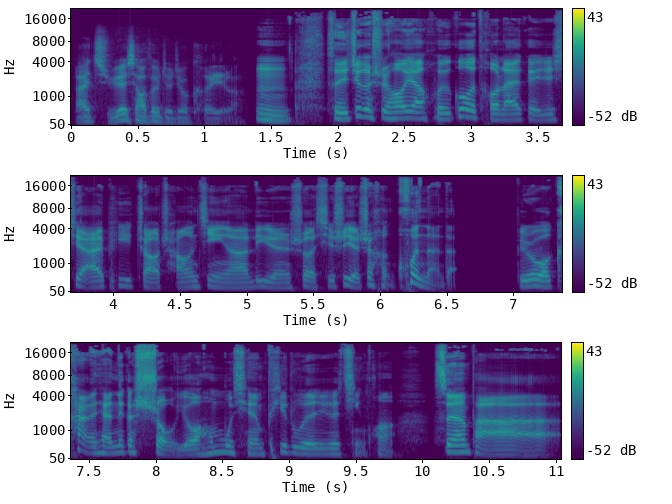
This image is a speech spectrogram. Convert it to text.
来取悦消费者就可以了。嗯，所以这个时候要回过头来给这些 IP 找场景啊、立人设，其实也是很困难的。比如我看了一下那个手游目前披露的一个情况，虽然把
